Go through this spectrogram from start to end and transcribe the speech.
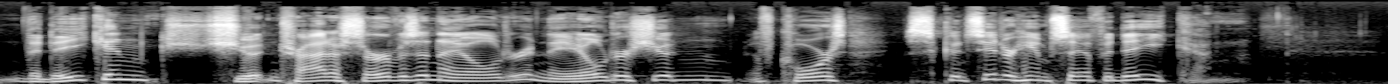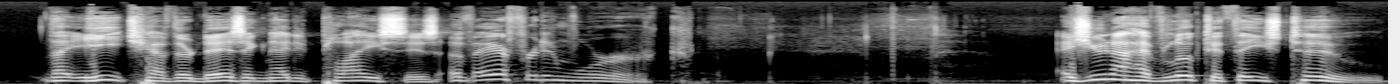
the deacon shouldn't try to serve as an elder, and the elder shouldn't, of course, consider himself a deacon. They each have their designated places of effort and work. As you and I have looked at these two,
